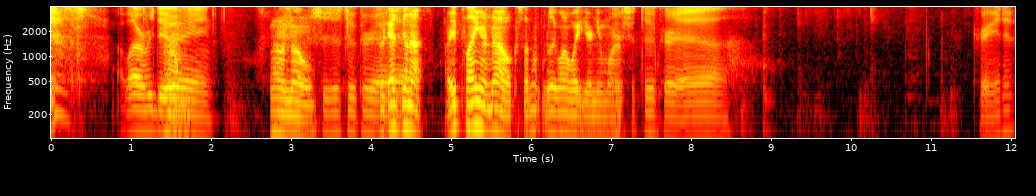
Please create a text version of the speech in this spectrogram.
what are we um, doing? I don't know. we should just do Are you guys gonna? Are you playing or no? Because I don't really want to wait here anymore. We should do creative. Creative.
